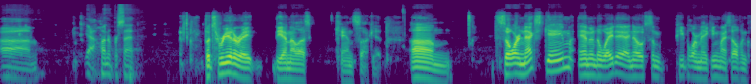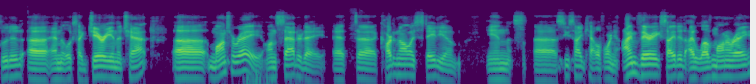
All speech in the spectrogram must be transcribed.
Um, yeah, hundred percent. But to reiterate, the MLS can suck it. Um, so our next game and an away day, I know some people are making, myself included, uh, and it looks like Jerry in the chat. Uh, Monterey on Saturday at uh, Cardinales Stadium in uh, Seaside, California. I'm very excited. I love Monterey.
